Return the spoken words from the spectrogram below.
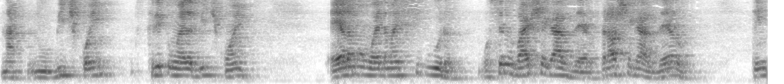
Na, no Bitcoin, criptomoeda Bitcoin, ela é uma moeda mais segura. Você não vai chegar a zero. Para chegar a zero, tem,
